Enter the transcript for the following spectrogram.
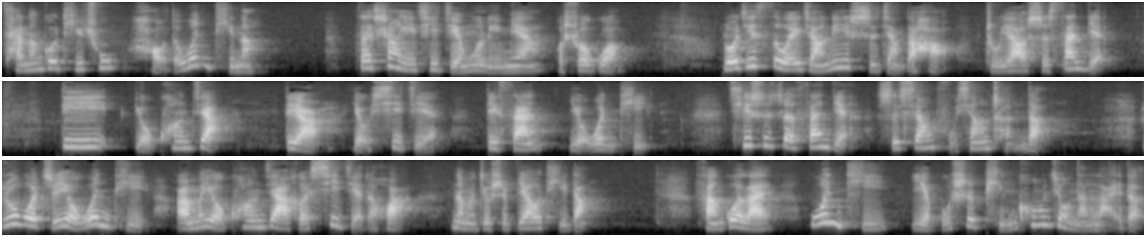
才能够提出好的问题呢？在上一期节目里面我说过，逻辑思维讲历史讲得好，主要是三点：第一有框架，第二有细节，第三有问题。其实这三点是相辅相成的。如果只有问题而没有框架和细节的话，那么就是标题党。反过来，问题也不是凭空就能来的，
